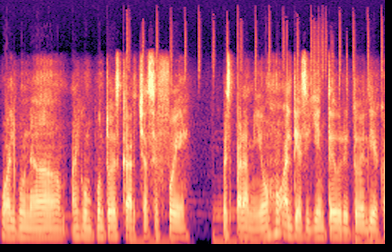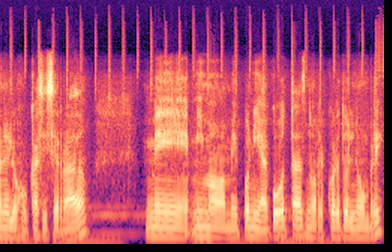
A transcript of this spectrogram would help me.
o alguna, algún punto de escarcha se fue pues para mi ojo. Al día siguiente duré todo el día con el ojo casi cerrado. Me, mi mamá me ponía gotas, no recuerdo el nombre,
